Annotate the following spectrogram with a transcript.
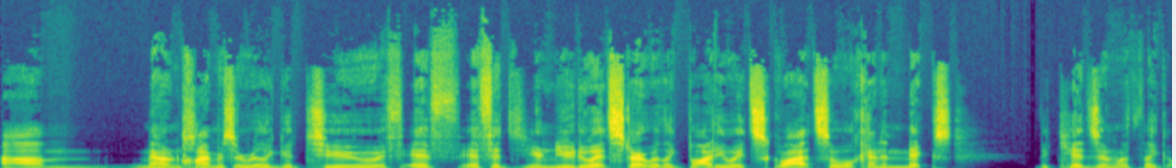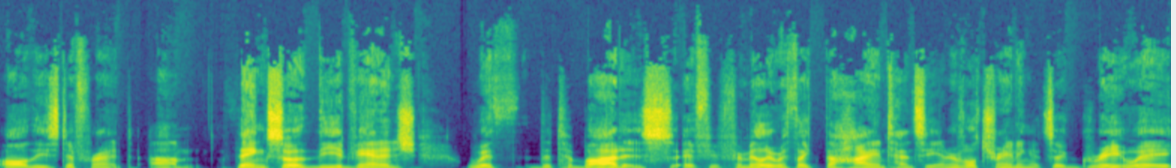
Um, mountain climbers are really good too. If if if it's you're new to it, start with like body weight squats. So we'll kind of mix the kids in with like all these different um, things. So the advantage with the Tabatas. If you're familiar with like the high intensity interval training, it's a great way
